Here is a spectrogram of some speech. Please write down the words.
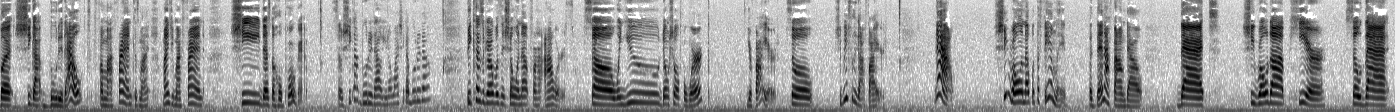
but she got booted out from my friend because my mind you, my friend, she does the whole program. So she got booted out. You know why she got booted out? Because the girl wasn't showing up for her hours. So when you don't show up for work, you're fired. So she basically got fired. Now, she rolling up with the family. But then I found out that she rolled up here so that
